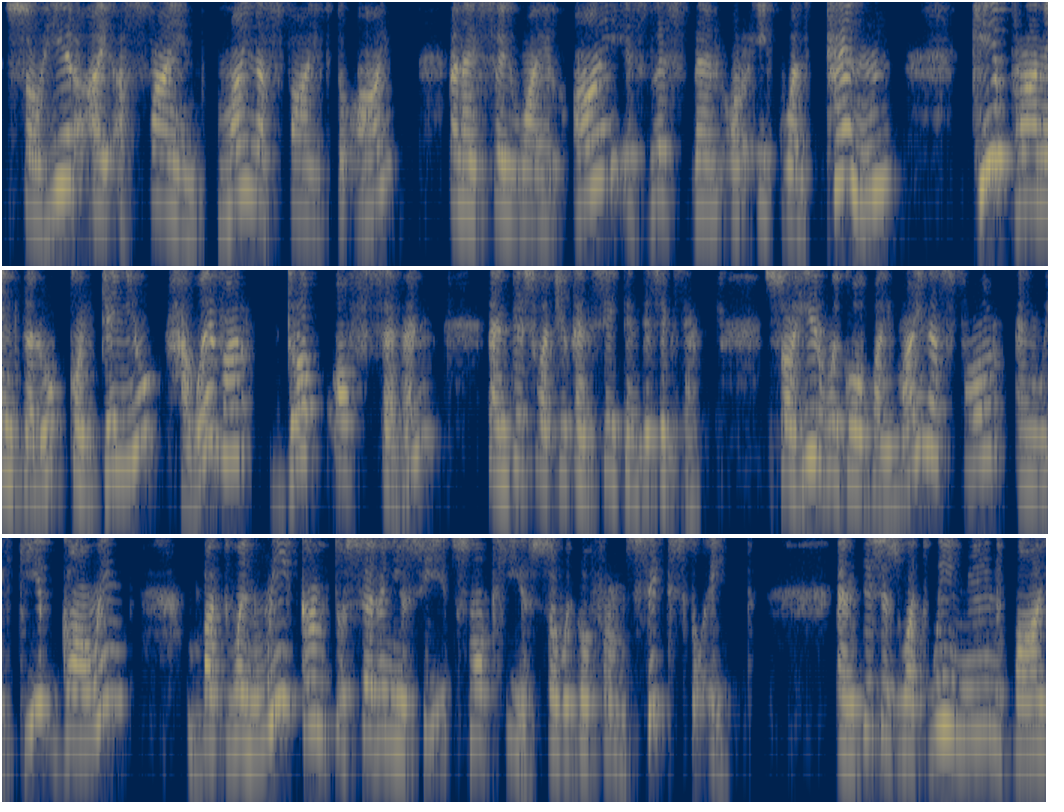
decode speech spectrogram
So here I assign minus 5 to i, and I say while i is less than or equal 10, keep running the loop, continue, however, drop off seven, and this is what you can see it in this example. So here we go by minus four and we keep going, but when we come to seven, you see it's not here. So we go from six to eight. And this is what we mean by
